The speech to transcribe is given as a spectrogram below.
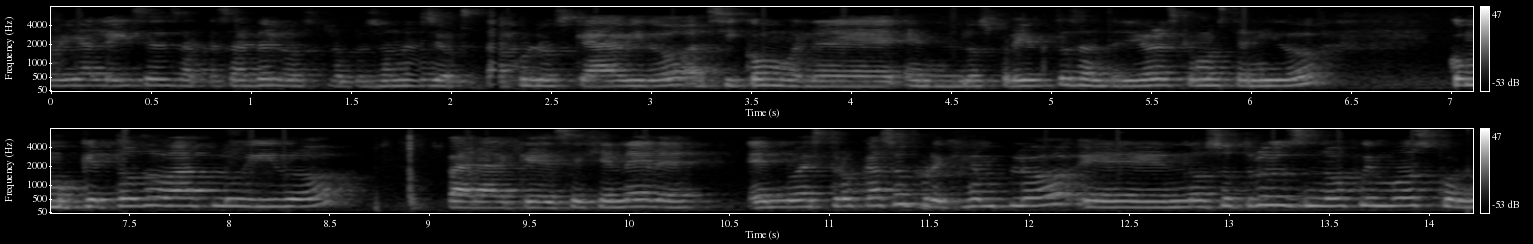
Royal Aces, a pesar de los tropezones y obstáculos que ha habido, así como en, eh, en los proyectos anteriores que hemos tenido, como que todo ha fluido para que se genere en nuestro caso, por ejemplo, eh, nosotros no fuimos con,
